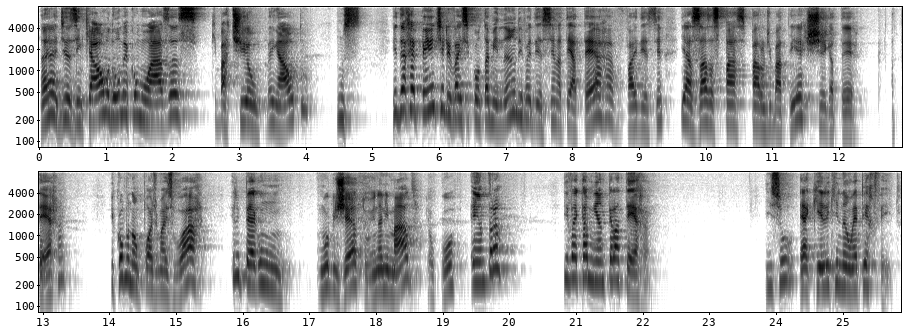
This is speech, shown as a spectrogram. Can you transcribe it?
Né? Dizem que a alma do homem é como asas que batiam bem alto, uns e de repente ele vai se contaminando e vai descendo até a terra, vai descendo, e as asas param de bater, chega até a terra, e como não pode mais voar, ele pega um, um objeto inanimado, que é o corpo, entra e vai caminhando pela terra. Isso é aquele que não é perfeito.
